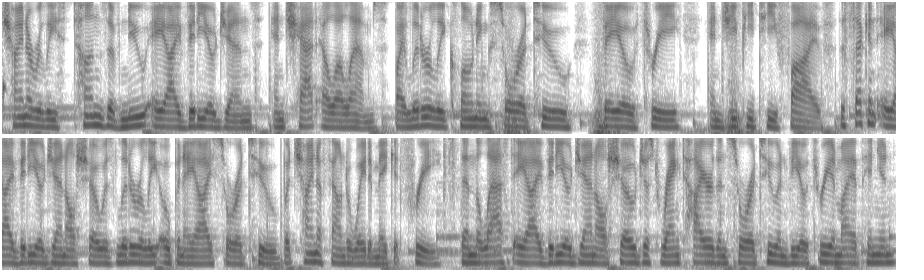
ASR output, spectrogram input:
China released tons of new AI video gens and chat LLMs by literally cloning Sora 2, Veo 3, and GPT 5. The second AI video gen I'll show is literally OpenAI Sora 2, but China found a way to make it free. Then the last AI video gen I'll show just ranked higher than Sora 2 and Veo 3 in my opinion.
